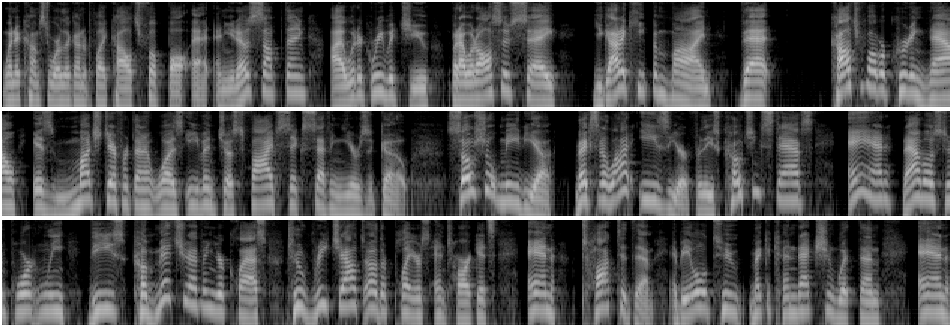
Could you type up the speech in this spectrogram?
when it comes to where they're going to play college football at. And you know something? I would agree with you, but I would also say you got to keep in mind that College football recruiting now is much different than it was even just five, six, seven years ago. Social media makes it a lot easier for these coaching staffs and now, most importantly, these commits you have in your class to reach out to other players and targets and talk to them and be able to make a connection with them and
